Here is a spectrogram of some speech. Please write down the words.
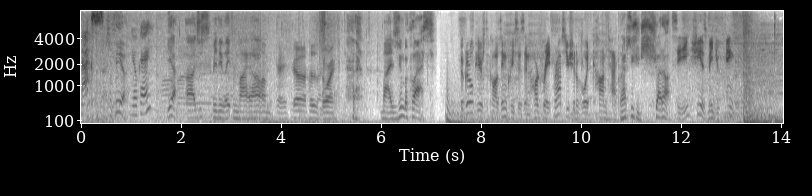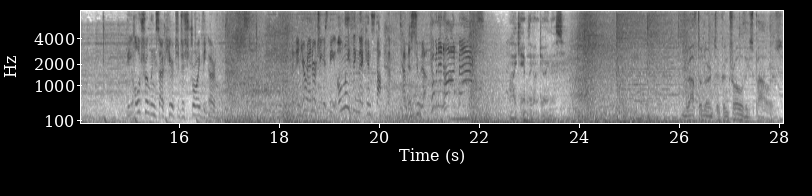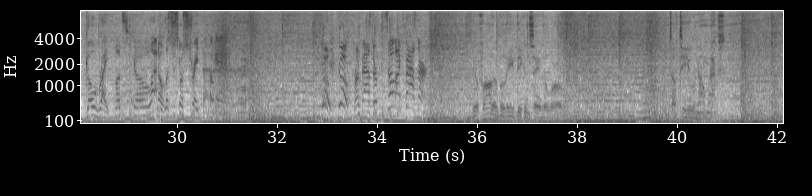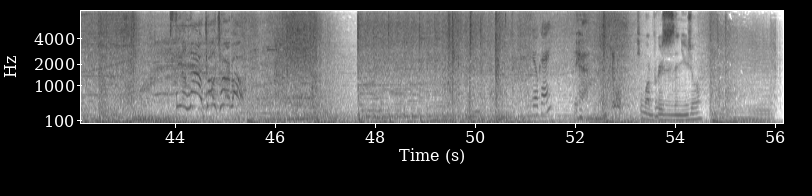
Max, Sofia. you okay? Yeah, uh, just really late from my, um, Okay, yeah, this is boring. my Zumba class. The girl appears to cause increases in heart rate. Perhaps you should avoid contact. Perhaps you should shut up. See, she has made you angry. The Ultralinks are here to destroy the Earth. And your energy is the only thing that can stop them. Time to suit up. Coming in hot, Max! Oh, I can't believe I'm doing this. You have to learn to control these powers. Go right. Let's go left. No, let's just go straight then. Okay. Go, go! Run faster. So much faster! Your father believed he can save the world. It's up to you now, Max. Steel now! Go turbo! You okay? Yeah. A few more bruises than usual.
